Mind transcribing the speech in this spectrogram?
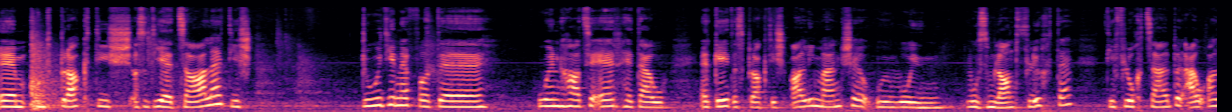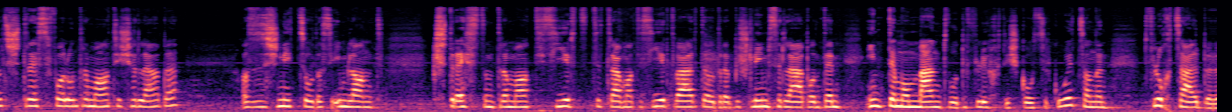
Ähm, und praktisch, also die Zahlen, die Studien von der UNHCR hat auch ergeben, dass praktisch alle Menschen, die in- die aus dem Land flüchten, die Flucht selber auch als stressvoll und dramatisch erleben. Also es ist nicht so, dass sie im Land gestresst und traumatisiert, traumatisiert werden oder etwas Schlimmes erleben und dann in dem Moment, wo der Flucht ist, geht es gut, sondern die Flucht selber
